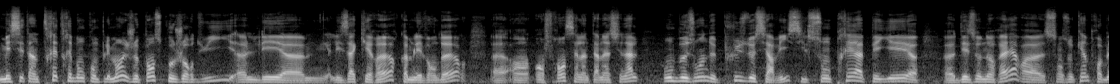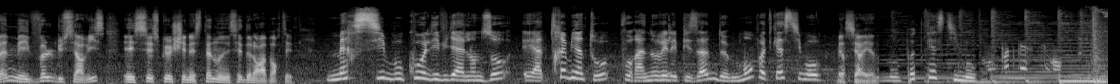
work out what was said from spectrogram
mais c'est un très très bon complément et je pense qu'aujourd'hui, les, les acquéreurs, comme les vendeurs, en, en, France et à l'international, ont besoin de plus de services. Ils sont prêts à payer des honoraires sans aucun problème, mais ils veulent du service et c'est ce que chez Nesten, on essaie de leur apporter. Merci beaucoup Olivier Alonso et à très bientôt pour un nouvel épisode de mon podcast IMO. Merci Ariane. Mon podcast IMO. Mon podcast IMO.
